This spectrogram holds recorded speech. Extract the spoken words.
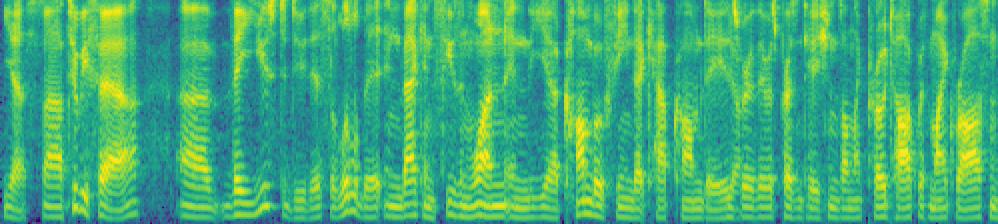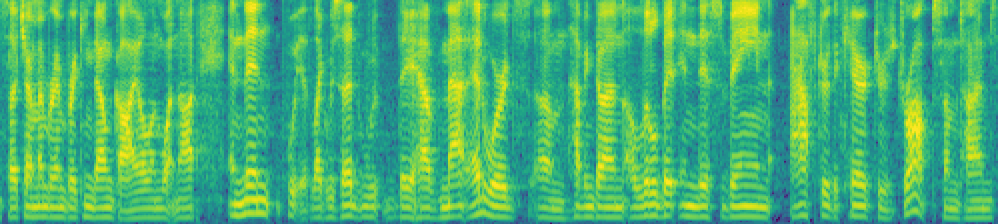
Yes. Uh, to be fair, uh, they used to do this a little bit in back in season one in the uh, Combo Fiend at Capcom days, yeah. where there was presentations on like Pro Talk with Mike Ross and such. I remember him breaking down Guile and whatnot. And then, like we said, they have Matt Edwards um, having done a little bit in this vein after the characters drop sometimes,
